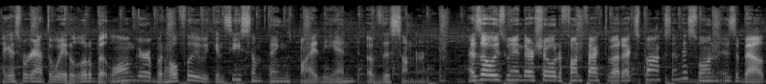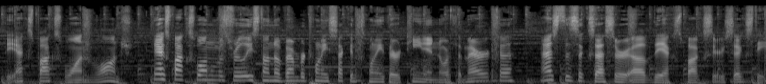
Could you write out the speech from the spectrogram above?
I guess we're gonna have to wait a little bit longer, but hopefully we can see some things by the end of the summer. As always, we end our show with a fun fact about Xbox, and this one is about the Xbox One launch. The Xbox One was released on November 22, 2013 in North America as the successor of the Xbox 360.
